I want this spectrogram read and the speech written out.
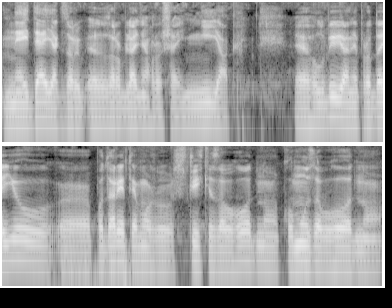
не йде як заробляння грошей. Ніяк. Голубів я не продаю, подарити можу скільки завгодно, кому завгодно,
